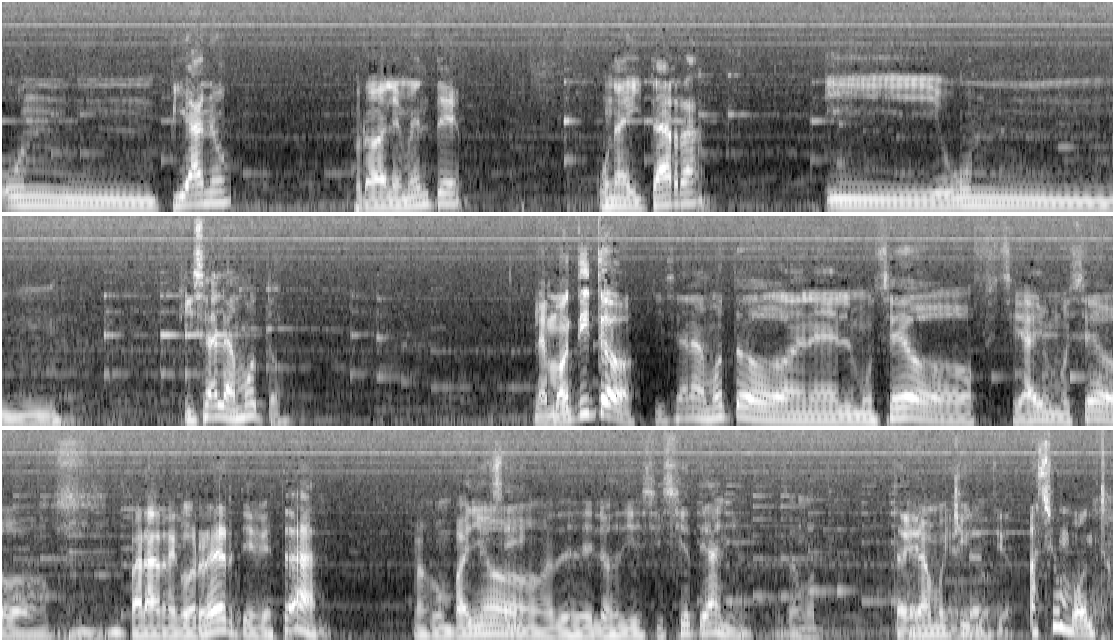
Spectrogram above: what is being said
un piano, probablemente. Una guitarra. Y un... Quizá la moto. ¿La motito? Quizá la moto en el museo, si hay un museo para recorrer, tiene que estar. Me acompañó desde los 17 años esa moto. Está bien, Era muy chico. Hace un montón.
